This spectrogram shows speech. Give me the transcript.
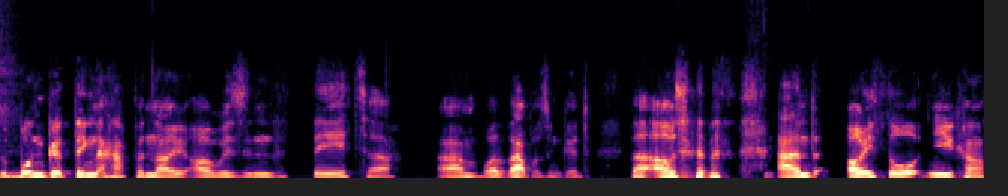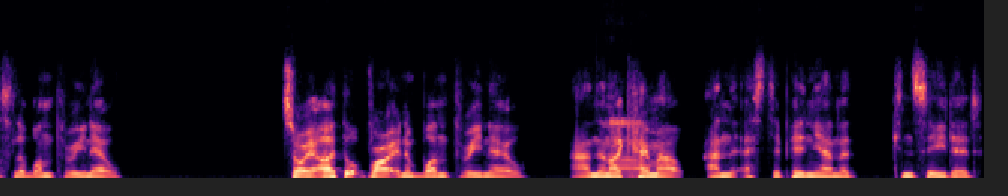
the one good thing that happened though, I was in the theatre. Um, well, that wasn't good, but I was, and I thought Newcastle had won three 0 Sorry, I thought Brighton had won three 0 and then I came out and Estupiñán had conceded.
